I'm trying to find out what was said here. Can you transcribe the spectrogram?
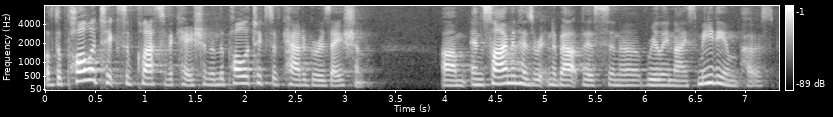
of the politics of classification and the politics of categorization. Um, and Simon has written about this in a really nice Medium post,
